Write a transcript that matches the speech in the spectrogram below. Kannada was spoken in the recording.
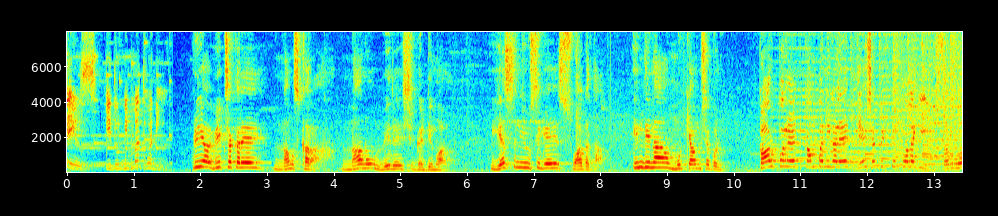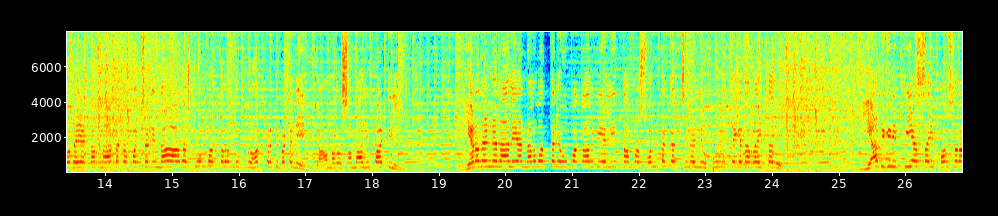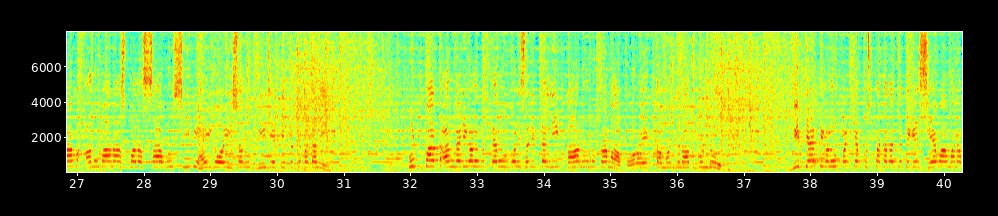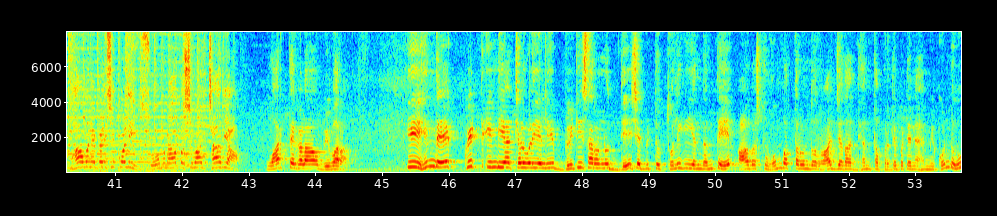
ನ್ಯೂಸ್. ಇದು ನಿಮ್ಮ ಧ್ವನಿ. ಪ್ರಿಯ ವೀಕ್ಷಕರೇ, ನಮಸ್ಕಾರ. ನಾನು ವೀರೇಶ್ ಗಡ್ಡಿಮಾಳ್ ಎಸ್ ನ್ಯೂಸ್ಗೆ ಸ್ವಾಗತ. ಇಂದಿನ ಮುಖ್ಯಾಂಶಗಳು. ಕಾರ್ಪೊರೇಟ್ ಕಂಪನಿಗಳೇ ದೇಶ ಬಿಟ್ಟು ತೊಲಗಿ ಸರ್ವೋದಯ ಕರ್ನಾಟಕ ಪಕ್ಷದಿಂದ ಆಗಸ್ಟ್ ಒಂಬತ್ತರಂದು ಬೃಹತ್ ಪ್ರತಿಭಟನೆ ಚಾಮರ ಸಮಾಲಿ ಪಾಟೀಲ್. ಎಡದಂಡೆ ನಾಲೆಯ ನಲವತ್ತನೇ ಉಪಕಾಲುವೆಯಲ್ಲಿ ತಮ್ಮ ಸ್ವಂತ ಖರ್ಚಿನಲ್ಲಿ ಹೂಳು ತೆಗೆದ ರೈತರು. ಯಾದಗಿರಿ ಪಿಎಸ್ಐ ಪರಶುರಾಮ್ ಅನುಮಾನಾಸ್ಪದ ಸಾವು ಸಿಬಿಐಗೆ ವಹಿಸಲು ಬಿಜೆಪಿ ಪ್ರತಿಭಟನೆ. ಫುಟ್ಪಾತ್ ಅಂಗಡಿಗಳನ್ನು ತೆರವುಗೊಳಿಸದಿದ್ದಲ್ಲಿ ಕಾನೂನು ಕ್ರಮ, ಪೌರಾಯುಕ್ತ ಮಂಜುನಾಥ್ ಗುಂಡೂರ್. ವಿದ್ಯಾರ್ಥಿಗಳು ಪಠ್ಯಪುಸ್ತಕದ ಜೊತೆಗೆ ಸೇವಾ ಮನೋಭಾವನೆ ಬೆಳೆಸಿಕೊಳ್ಳಿ, ಸೋಮನಾಥ ಶಿವಾಚಾರ್ಯ. ವಾರ್ತೆಗಳ ವಿವರ. ಈ ಹಿಂದೆ ಕ್ವಿಟ್ ಇಂಡಿಯಾ ಚಳವಳಿಯಲ್ಲಿ ಬ್ರಿಟಿಷರನ್ನು ದೇಶ ಬಿಟ್ಟು ತೊಲಗಿ ಎಂದಂತೆ ಆಗಸ್ಟ್ ಒಂಬತ್ತರಂದು ರಾಜ್ಯದಾದ್ಯಂತ ಪ್ರತಿಭಟನೆ ಹಮ್ಮಿಕೊಂಡು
